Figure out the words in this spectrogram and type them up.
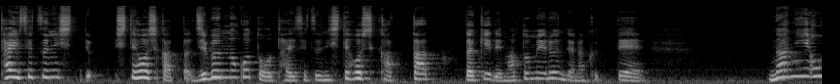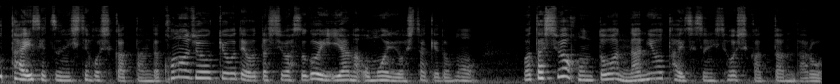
大切にしてほしかった自分のことを大切にしてほしかっただけでまとめるんじゃなくって何を大切にしてほしかったんだこの状況で私はすごい嫌な思いをしたけども私は本当は何を大切にしてほしかったんだろう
